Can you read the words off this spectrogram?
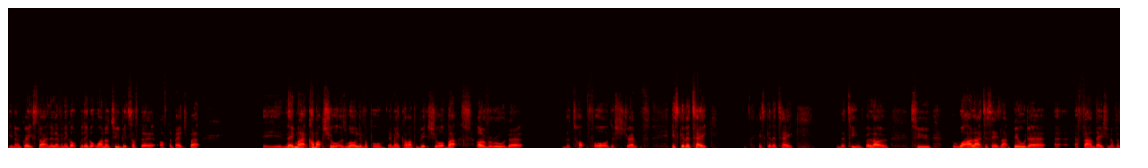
you know, great starting eleven. They got they got one or two bits off the off the bench, but they might come up short as well. Liverpool, they may come up a bit short, but overall, the the top four, the strength, it's to take it's to take the teams below to what I like to say is like build a, a foundation of a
